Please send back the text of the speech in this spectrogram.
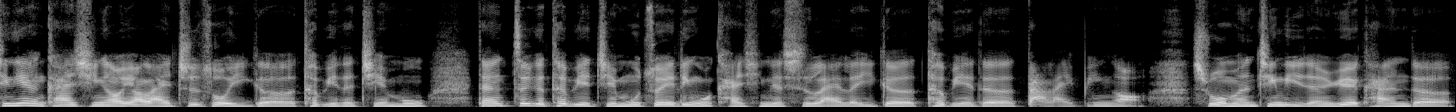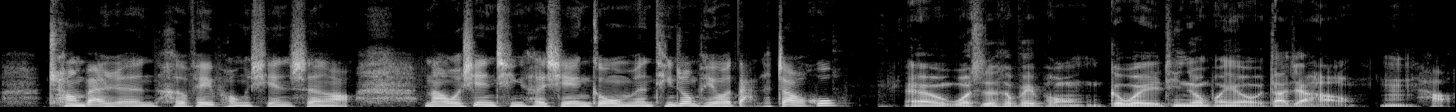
今天很开心哦，要来制作一个特别的节目。但这个特别节目最令我开心的是来了一个特别的大来宾哦，是我们经理人月刊的创办人何飞鹏先生哦。那我先请何先跟我们听众朋友打个招呼。呃，我是何飞鹏，各位听众朋友，大家好。嗯，好，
